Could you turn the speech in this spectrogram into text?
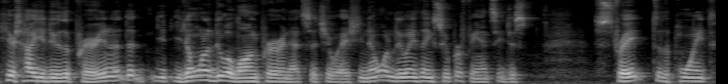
here's how you do the prayer. You know, you, you don't want to do a long prayer in that situation. You don't want to do anything super fancy. Just straight to the point.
